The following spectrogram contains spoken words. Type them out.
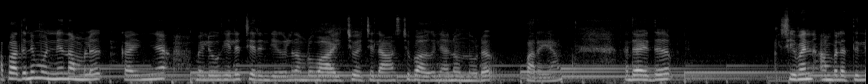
അപ്പോൾ അതിന് മുന്നേ നമ്മൾ കഴിഞ്ഞ മെലൂഹിയിലെ ചിരഞ്ജീവികൾ നമ്മൾ വായിച്ചു വെച്ച ലാസ്റ്റ് ഭാഗം ഞാൻ ഒന്നുകൂടെ പറയാം. അതായത് ശിവൻ അമ്പലത്തിൽ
